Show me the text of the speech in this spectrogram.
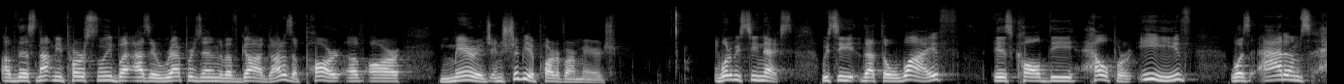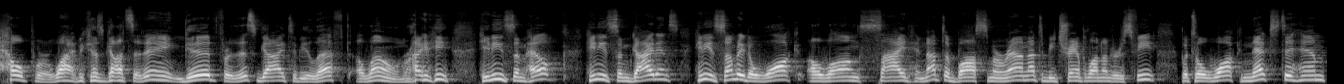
of this, not me personally, but as a representative of God. God is a part of our marriage and should be a part of our marriage. What do we see next? We see that the wife is called the helper. Eve was Adam's helper. Why? Because God said, it ain't good for this guy to be left alone, right? He, he needs some help. He needs some guidance. He needs somebody to walk alongside him, not to boss him around, not to be trampled on under his feet, but to walk next to him,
